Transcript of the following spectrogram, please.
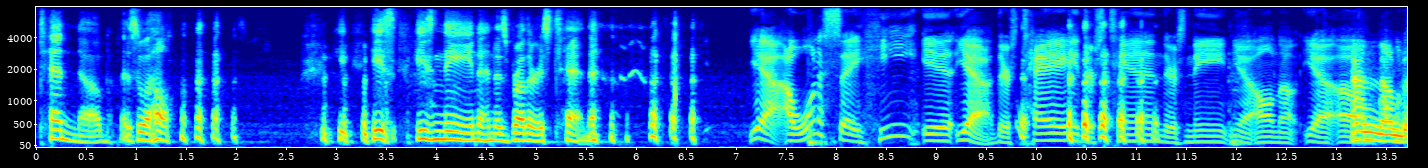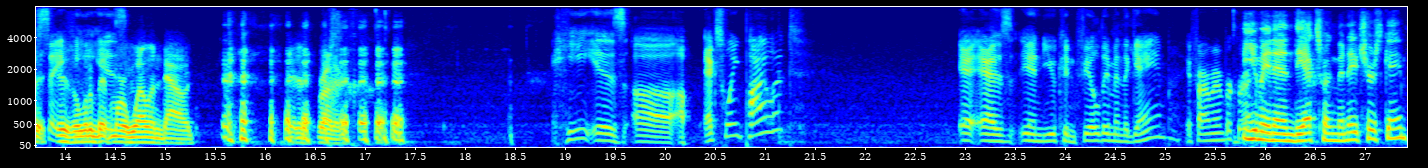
Ten Numb as well. he, he's he's Nien and his brother is Ten. yeah, I want to say he is. Yeah, there's Tay, there's Ten, there's Neat. Yeah, all know. Yeah, um, and I um, is a little bit is- more well endowed than his brother. he is uh, a X-wing pilot. As in, you can field him in the game, if I remember correctly. you mean in the X-wing miniatures game?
